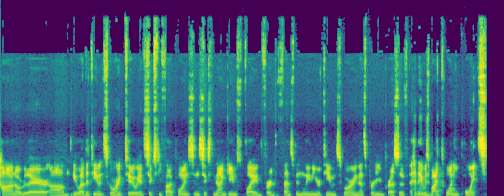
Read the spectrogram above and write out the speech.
ton over there. Um, he led the team in scoring too. He had 65 points in 69 games played for a defenseman leading your team in scoring. That's pretty impressive. And it was by 20 points.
